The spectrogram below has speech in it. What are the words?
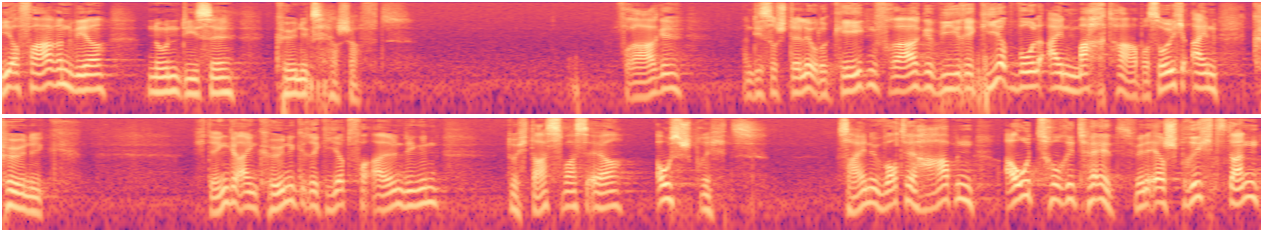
Wie erfahren wir nun diese Königsherrschaft? Frage an dieser Stelle oder Gegenfrage, wie regiert wohl ein Machthaber, solch ein König? Ich denke, ein König regiert vor allen Dingen durch das, was er ausspricht. Seine Worte haben Autorität. Wenn er spricht, dann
